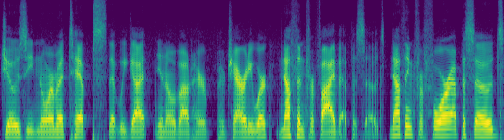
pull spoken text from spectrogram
Josie, Norma tips that we got, you know, about her, her charity work. Nothing for five episodes. Nothing for four episodes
